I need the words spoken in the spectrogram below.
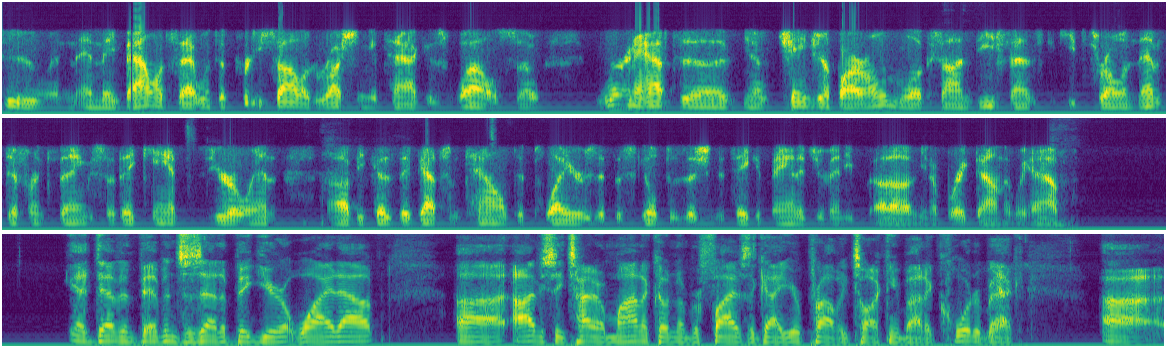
too, and and they balance that with a pretty solid rushing attack as well. So we're going to have to, you know, change up our own looks on defense to keep throwing them different things so they can't zero in uh, because they've got some talented players at the skill position to take advantage of any, uh, you know, breakdown that we have. Yeah, Devin Bibbins has had a big year at wideout. Uh, obviously, Tyro Monaco, number five, is the guy you're probably talking about at quarterback. Uh,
